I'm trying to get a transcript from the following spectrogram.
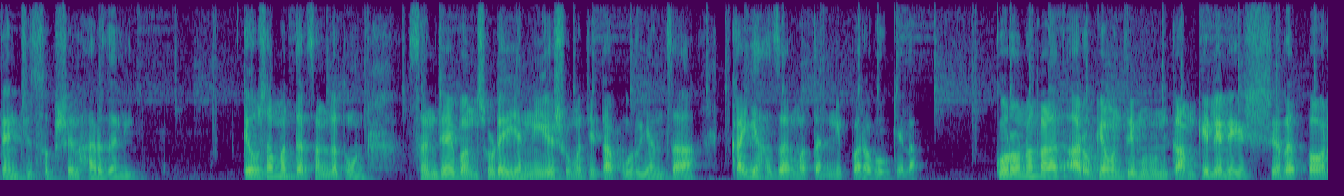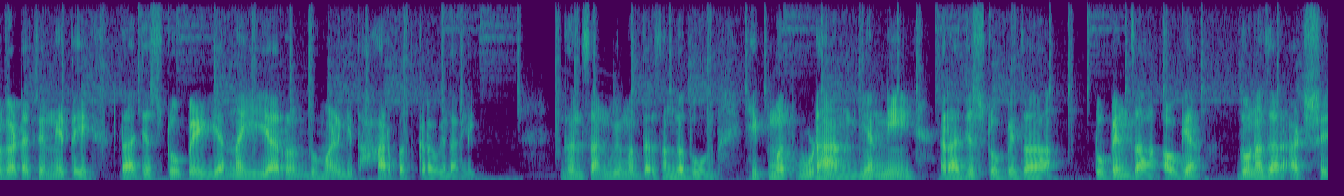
त्यांची सपशेल हार झाली. तेवसा मतदारसंघातून संजय बनसोडे यांनी यशोमती ठाकूर यांचा काही हजार मतांनी पराभव केला. कोरोना काळात आरोग्यमंत्री म्हणून काम केलेले शरद पवार गटाचे नेते राजेश टोपे यांनाही या रणधुमाळीत हार पत्करावी लागली. घनसांगवी मतदारसंघातून हिकमत उढान यांनी राजेश टोपेचा टोपेंचा अवघ्या दोन हजार आठशे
